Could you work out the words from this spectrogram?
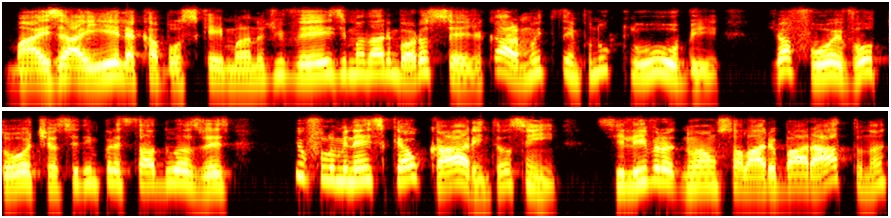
Mas aí ele acabou se queimando de vez e mandaram embora. Ou seja, cara, muito tempo no clube, já foi, voltou, tinha sido emprestado duas vezes. E o Fluminense quer o cara. Então, assim, se livra, não é um salário barato, né?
